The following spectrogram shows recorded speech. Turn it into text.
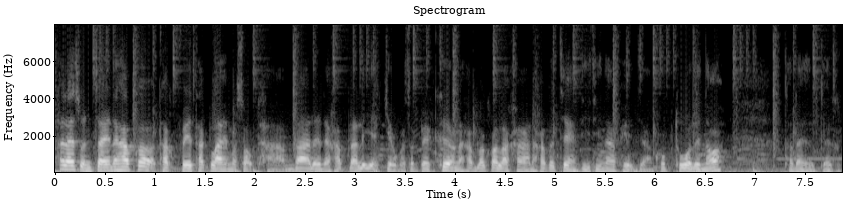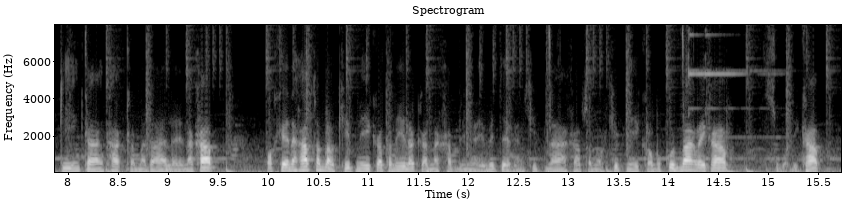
ถ้าใครสนใจนะครับก็ทักเฟซทักไลน์มาสอบถามได้เลยนะครับ รายละเอียดเกี่ยวกับสเปคเครื่องนะครับ แล้วก็ราคานะครับจะแจ้งทีที่หน้าเพจอย่างครบถ้วนเลยเนาะ ถ้าใครสนใจก็กิ้งกลางทักกันมาได้เลยนะครับโอเคนะครับสำหรับคลิปนี้ก็เท่านี้แล้วกันนะครับยังไงไว้เจอกันคลิปหน้าครับสำหรับคลิปนี้ขอบพระคุณมากเลยครับ สวัสดีครับ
